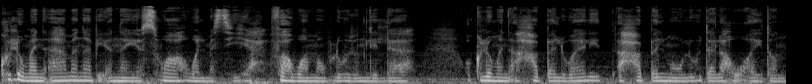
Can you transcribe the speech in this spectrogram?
كل من آمن بأن يسوع هو المسيح فهو مولود لله وكل من أحب الوالد أحب المولود له أيضا.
